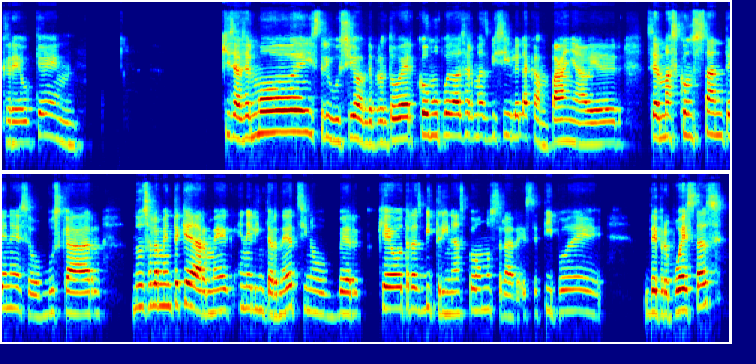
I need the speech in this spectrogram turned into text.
creo que em, quizás el modo de distribución, de pronto ver cómo puedo hacer más visible la campaña, ver, ser más constante en eso, buscar no solamente quedarme en el Internet, sino ver qué otras vitrinas puedo mostrar este tipo de, de propuestas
